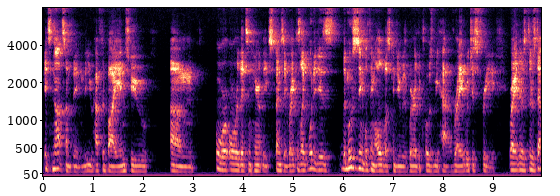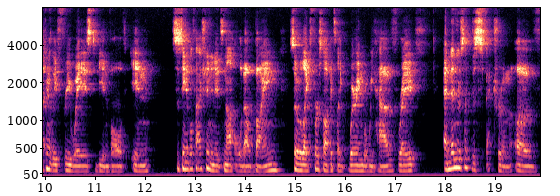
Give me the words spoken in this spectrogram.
it's not something that you have to buy into um, or or that's inherently expensive, right? Because like what it is, the most sustainable thing all of us can do is wear the clothes we have, right? Which is free, right? There's there's definitely free ways to be involved in sustainable fashion, and it's not all about buying. So like first off, it's like wearing what we have, right? And then there's like the spectrum of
